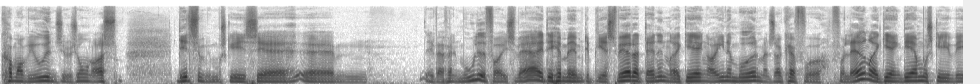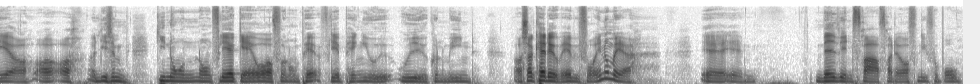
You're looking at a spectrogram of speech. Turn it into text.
kommer vi ud i en situation også, lidt som vi måske ser, øh, i hvert fald mulighed for i Sverige, det her med, at det bliver svært at danne en regering, og en af måden, man så kan få, få lavet en regering, det er måske ved at, at, at, at ligesom give nogle, nogle flere gaver og få nogle flere penge ud, ud i økonomien. Og så kan det jo være, at vi får endnu mere øh, øh, medvind fra, fra det offentlige forbrug.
